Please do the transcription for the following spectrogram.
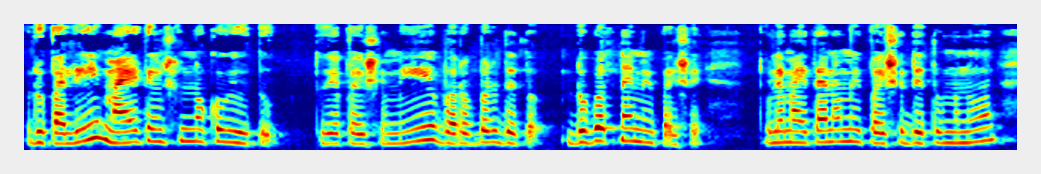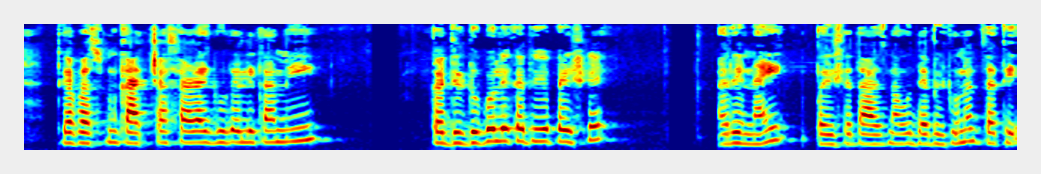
रुपाली माया टेन्शन नको घेऊ तू. तुझे पैसे मी बरोबर देतो. डुबत नाही मी पैसे. तुला माहीत आहे ना मी पैसे देतो म्हणून. त्यापासून काचच्या साड्या घेऊ आली का मी? कधी डुबवले का तुझे पैसे? अरे नाही पैसे तर आज ना उद्या भेटूनच जातील.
